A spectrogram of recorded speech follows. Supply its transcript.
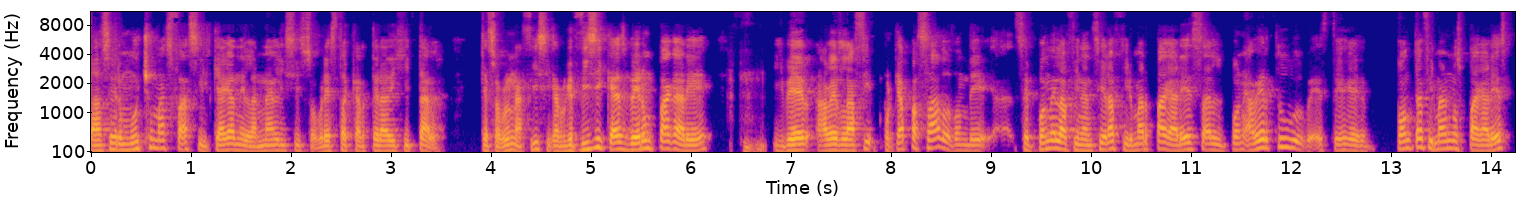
va a ser mucho más fácil que hagan el análisis sobre esta cartera digital que sobre una física, porque física es ver un pagaré y ver, a ver, la, porque ha pasado, donde se pone la financiera a firmar pagarés, al, pone, a ver tú, este, ponte a firmar unos pagarés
